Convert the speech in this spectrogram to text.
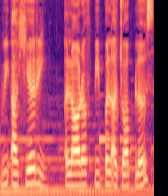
we are hearing a lot of people are jobless,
